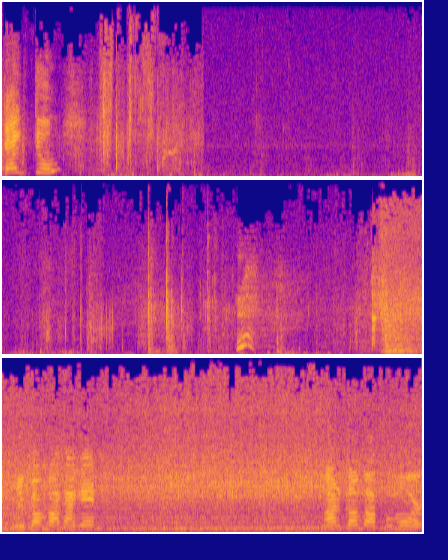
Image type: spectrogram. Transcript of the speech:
Take two. You come back again? Man, come back for more.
